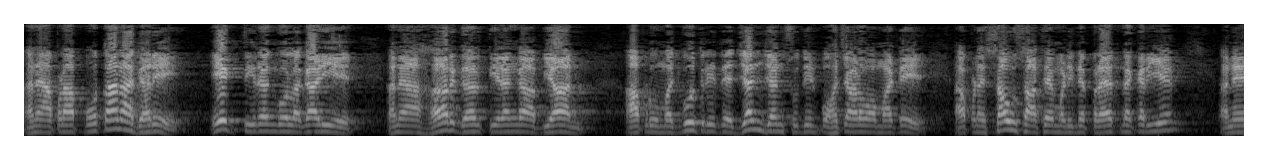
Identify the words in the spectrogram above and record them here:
અને આપણા પોતાના ઘરે એક તિરંગો લગાડીએ અને આ હર ઘર તિરંગા અભિયાન આપણું મજબૂત રીતે જન જન સુધી પહોંચાડવા માટે આપણે સૌ સાથે મળીને પ્રયત્ન કરીએ અને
